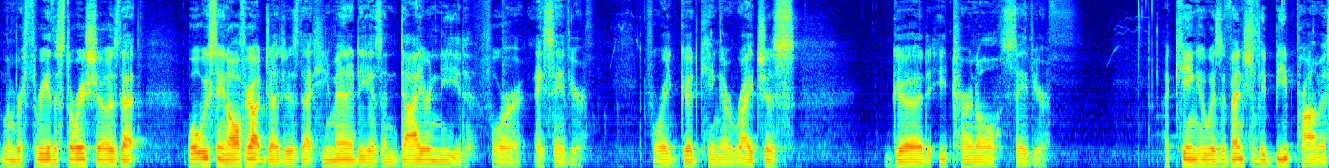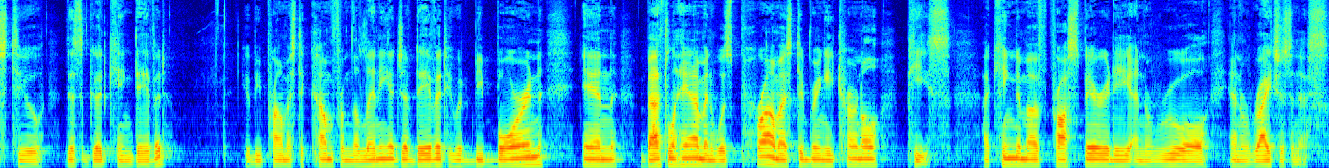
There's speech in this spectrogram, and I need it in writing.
number three, the story shows that what we've seen all throughout Judges, is that humanity is in dire need for a Savior, for a good king, a righteous, good, eternal Savior. A king who was eventually be promised to this good King David he would be promised to come from the lineage of David, who would be born in Bethlehem and was promised to bring eternal peace, a kingdom of prosperity and rule and righteousness.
